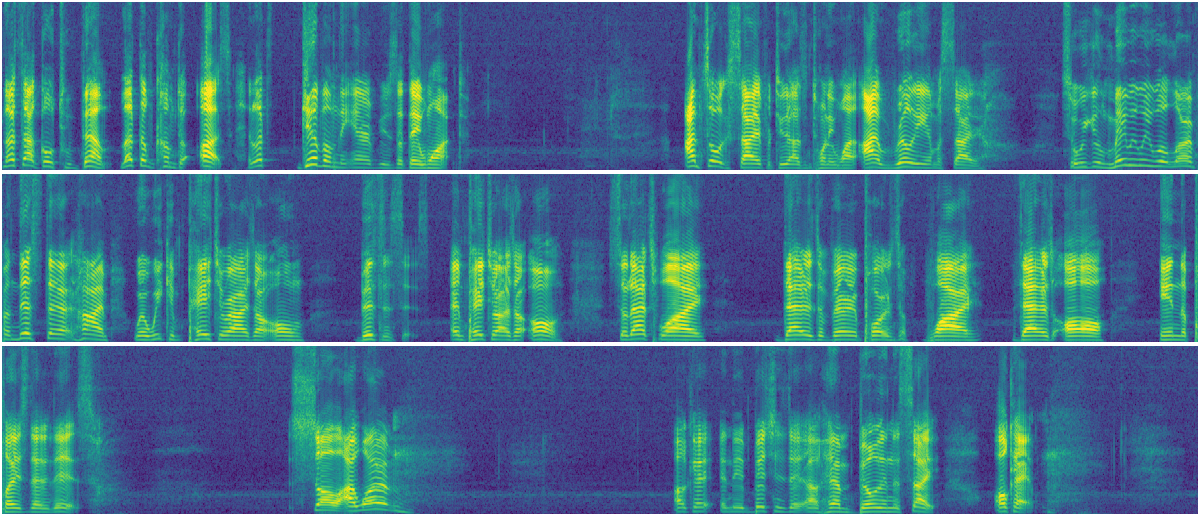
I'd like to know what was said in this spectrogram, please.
Let's not go to them. Let them come to us and let's give them the interviews that they want. I'm so excited for 2021 i really am excited. So we can maybe we will learn from this time where we can patronize our own businesses and patronize our own. So that's why that is the very importance of why that is all in the place that it is. So I want to. Okay, and the ambitions of him building the site. Okay.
